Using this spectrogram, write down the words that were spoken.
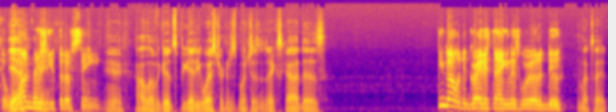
The Yeah, I wonders mean- you could have seen. yeah. I love a good spaghetti western as much as the next guy does. You know what the greatest thing in this world to do? What's that?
